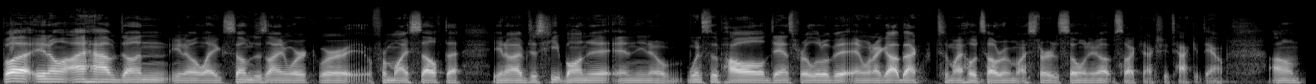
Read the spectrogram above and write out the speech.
But, you know, I have done, you know, like some design work where for myself that, you know, I've just HeatBonded it and, you know, went to the powwow, danced for a little bit, and when I got back to my hotel room, I started sewing it up so I could actually tack it down. Um,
